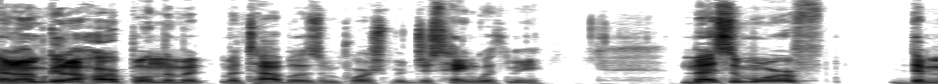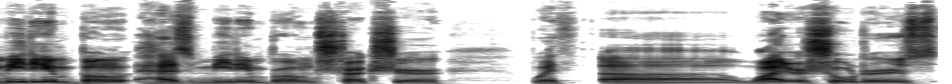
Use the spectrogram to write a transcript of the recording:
and I'm to harp on the me- metabolism portion, but just hang with me. Mesomorph, the medium bone has medium bone structure with uh wider shoulders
